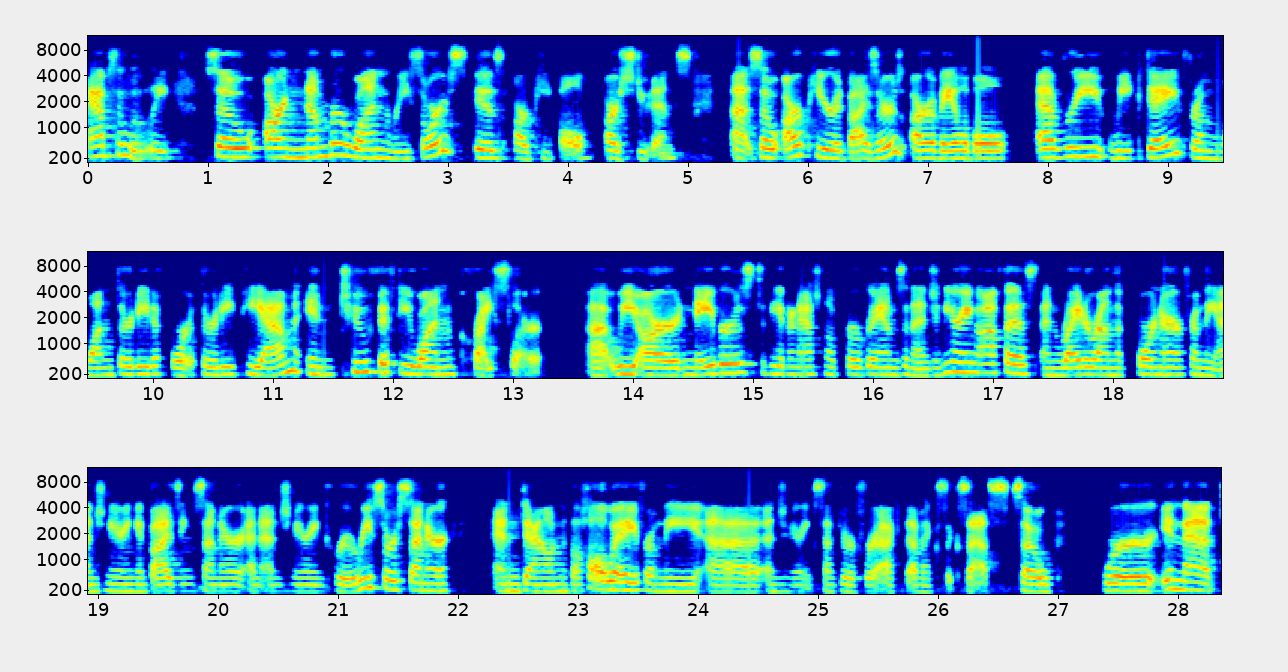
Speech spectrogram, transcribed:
Absolutely. So our number one resource is our people, our students. Uh, so our peer advisors are available every weekday from 1.30 to 4.30 p.m. in 251 Chrysler. Uh, we are neighbors to the International Programs and Engineering Office and right around the corner from the Engineering Advising Center and Engineering Career Resource Center and down the hallway from the uh, Engineering Center for Academic Success. So we're in that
